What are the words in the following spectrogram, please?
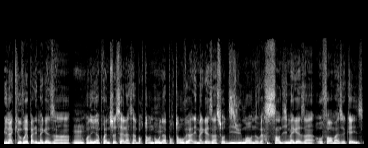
Il y en a qui n'ouvraient pas les magasins, Donc on a eu un problème social assez important. Nous, on a pourtant ouvert les magasins sur 18 mois, on a ouvert 110 magasins au format The Case,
